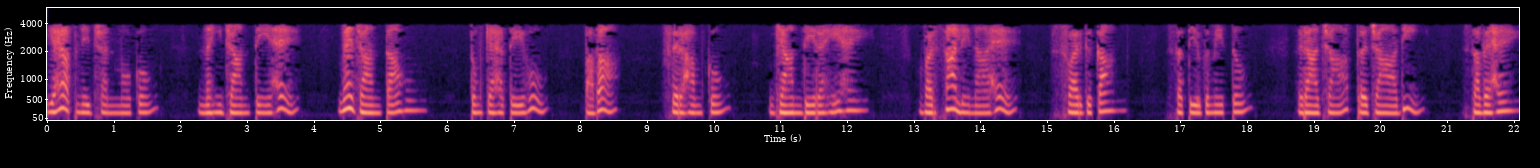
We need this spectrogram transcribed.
यह अपने जन्मों को नहीं जानते हैं, मैं जानता हूँ। तुम कहते हो, बाबा, फिर हमको ज्ञान दे रहे हैं। वर्षा लेना है स्वर्ग का। सतयुग में तो राजा, प्रजा आदि सब है।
